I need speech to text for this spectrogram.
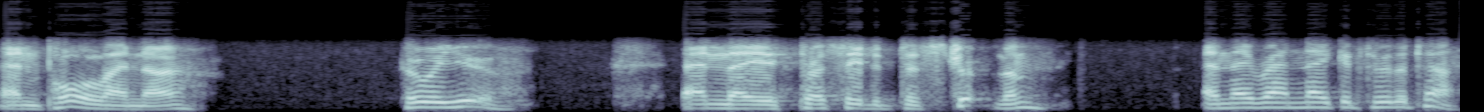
and Paul I know. Who are you? And they proceeded to strip them, and they ran naked through the town.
